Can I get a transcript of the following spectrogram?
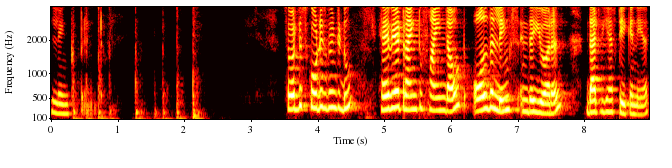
link print. So what this code is going to do here we are trying to find out all the links in the url that we have taken here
